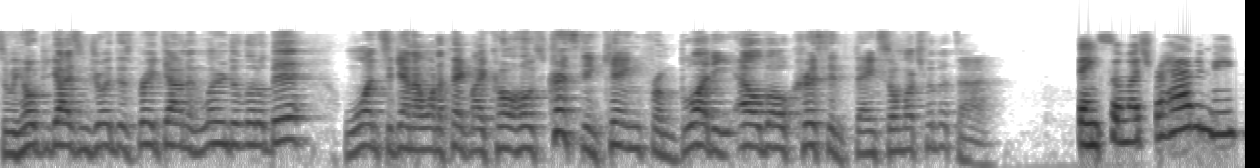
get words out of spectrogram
So we hope you guys enjoyed this breakdown and learned a little bit. Once again, I want to thank my co-host Kristen King from Bloody Elbow. Kristen, thanks so much for the time. Thanks so much for having me.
